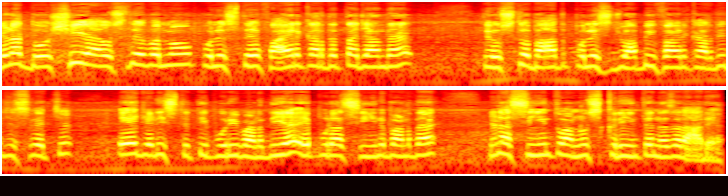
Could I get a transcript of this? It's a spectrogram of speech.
ਜਿਹੜਾ ਦੋਸ਼ੀ ਹੈ, ਉਸ ਦੇ ਵੱਲੋਂ ਪੁਲਿਸ ਤੇ ਫਾਇਰ ਕਰ ਦਿੱਤਾ ਜਾਂਦਾ ਹੈ ਤੇ ਉਸ ਤੋਂ ਬਾਅਦ ਪੁਲਿਸ ਜਵਾਬੀ ਫਾਇਰ ਕਰਦੀ ਜਿਸ ਵਿੱਚ ਇਹ ਜਿਹੜੀ ਸਥਿਤੀ ਪੂਰੀ ਬਣਦੀ ਹੈ, ਇਹ ਪੂਰਾ ਸੀਨ ਬਣਦਾ ਜਿਹੜਾ ਸੀਨ ਤੁਹਾਨੂੰ ਸਕਰੀਨ ਤੇ ਨਜ਼ਰ ਆ ਰਿਹਾ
